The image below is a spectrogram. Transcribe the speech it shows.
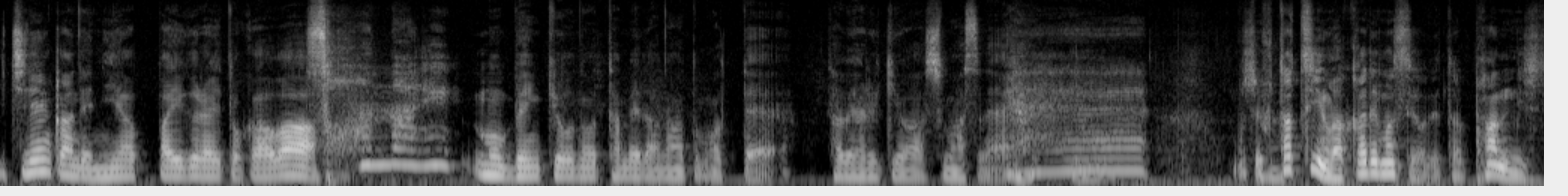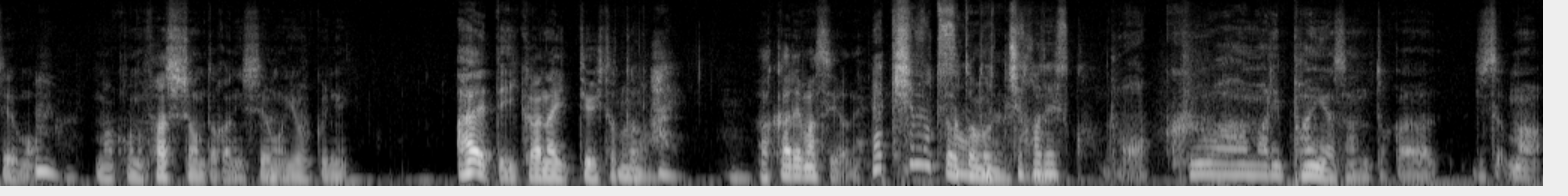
1年間で200杯ぐらいとかはーそんなに？もう勉強のためだなと思って食べ歩きはしますね。もし2つに分かれますよね。多分パンにしても、まあ、このファッションとかにしても洋服にあえて行かないっていう人とはい。分かれますよね、え岸本さんはどっち派ですか？僕はあまりパン屋さんとか実はまあ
